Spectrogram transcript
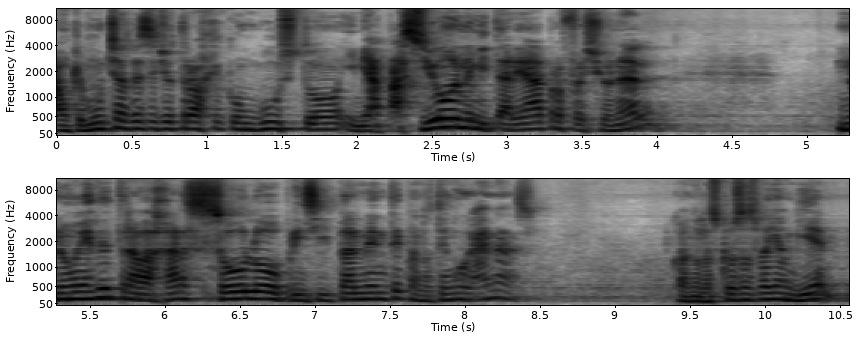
aunque muchas veces yo trabaje con gusto y me apasione mi tarea profesional, no he de trabajar solo o principalmente cuando tengo ganas, cuando las cosas vayan bien.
